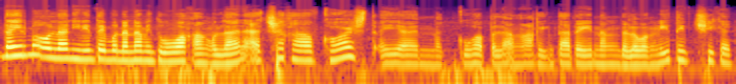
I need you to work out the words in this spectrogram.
dahil maulan, hinintay muna namin tumuwak ang ulan. At saka, of course, ayan, nagkuha pala ang aking tatay ng dalawang native chicken.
